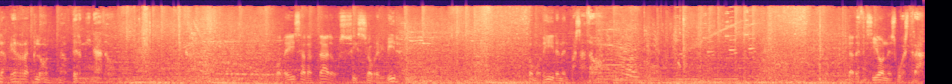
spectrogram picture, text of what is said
La guerra clon ha terminado. Podéis adaptaros y sobrevivir. O morir en el pasado. La decisión es vuestra.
